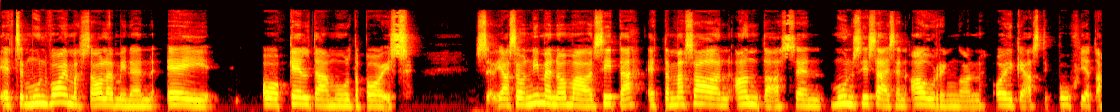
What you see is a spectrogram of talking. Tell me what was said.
että se mun voimassa oleminen ei ole keltään muulta pois. Ja se on nimenomaan sitä, että mä saan antaa sen mun sisäisen auringon oikeasti puhjata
